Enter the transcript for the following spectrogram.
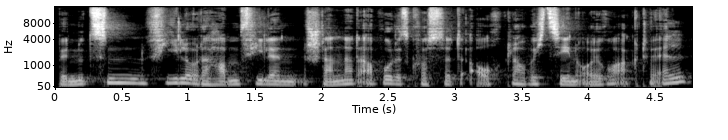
benutzen viele oder haben viele ein Standard-Abo, das kostet auch, glaube ich, 10 Euro aktuell.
